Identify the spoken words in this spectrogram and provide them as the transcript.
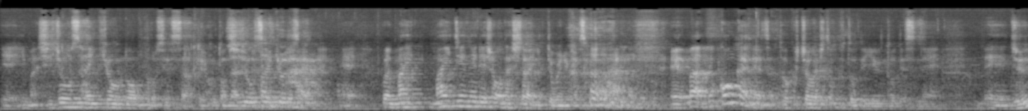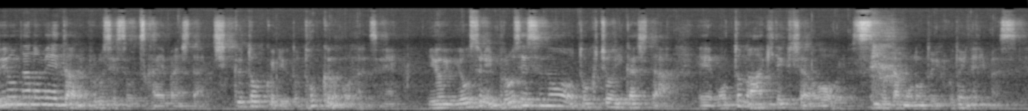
今史上最強のプロセッサーということになるんですけど。史上最強ですか、はい。えー、これマイマイジェネレーション私は言っておりますけど、えーまあ、今回のやつは特徴を一言で言うとですね、えー、14ナノメーターのプロセスを使いました。チックトックでいうとトックの方なんですね。要するにプロセスの特徴を生かした、え、最もアーキテクチャを進めたものということになります。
